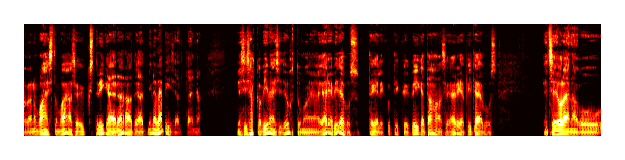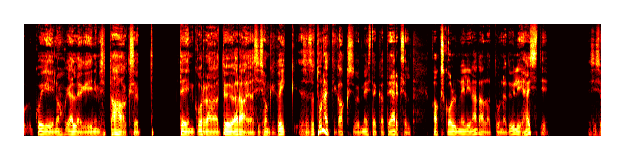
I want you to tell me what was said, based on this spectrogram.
aga no vahest on vaja see üks trigger ära teha, et mine läbi sealt onju. ja siis hakkab imesid juhtuma ja järjepidevus tegelikult ikkagi kõige taha see järjepidevus. Et see ei ole nagu, kuigi noh, jällegi inimesed tahaks, et teen korra töö ära ja siis ongi kõik ja sa, sa tunnedki kaks või meestekate järgselt kaks-kolm-neli nädalat tunned ülihästi. ja siis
